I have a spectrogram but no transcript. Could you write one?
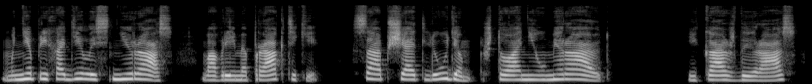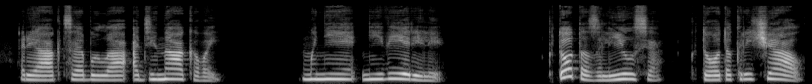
Мне приходилось не раз во время практики сообщать людям, что они умирают. И каждый раз реакция была одинаковой. Мне не верили. Кто-то злился, кто-то кричал,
